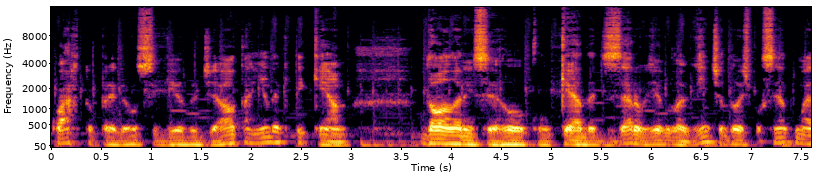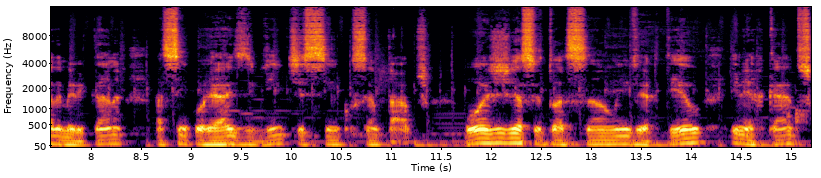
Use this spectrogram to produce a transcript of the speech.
quarto pregão seguido de alta, ainda que pequeno. Dólar encerrou com queda de 0,22%, moeda americana a R$ 5,25. Hoje a situação inverteu e mercados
